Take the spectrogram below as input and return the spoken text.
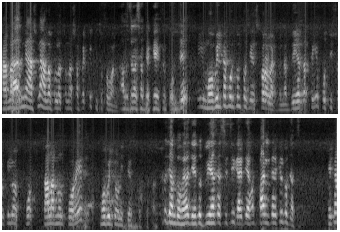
সামনাসামনি আসলে আলাপ আলোচনার সাপেক্ষে কিছু কমানো আলোচনার সাপেক্ষে একটু কমবে। এই মোবিলটা পর্যন্ত চেঞ্জ করা লাগবে না। দুই হাজার থেকে পঁচিশশো কিলো চালানোর পরে মোবিলটা উনি চেঞ্জ করতে পারেন একটু জানব ভাইয়া যেহেতু দুই হাজার সিসি গাড়িটি এখন পার লিটারে কীরকম যাচ্ছে? এটা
